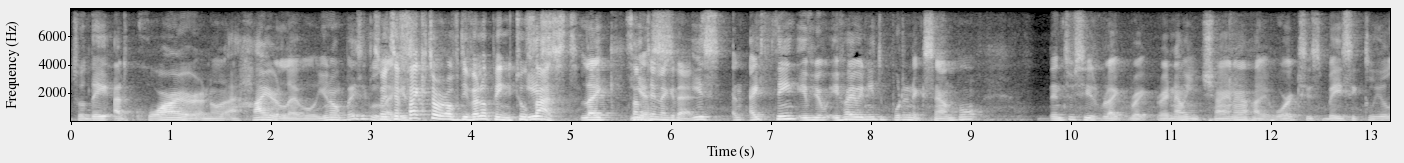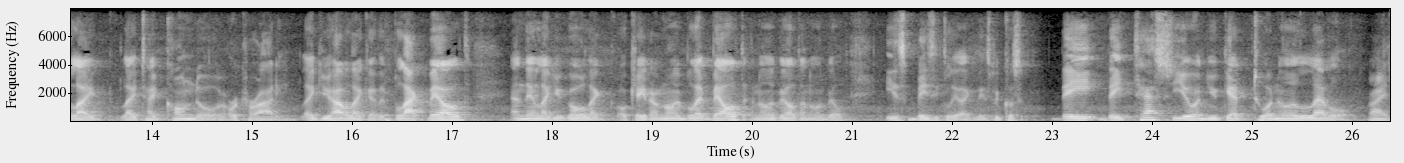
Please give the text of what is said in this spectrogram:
so they acquire another, a higher level you know basically So it's like a factor of developing too fast. like Something yes, like that. is and i think if you if i need to put an example dentistry like right right now in china how it works is basically like like taekwondo or, or karate like you have like a, the black belt and then like you go like okay another black belt another belt another belt is basically like this because they they test you and you get to another level Right.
